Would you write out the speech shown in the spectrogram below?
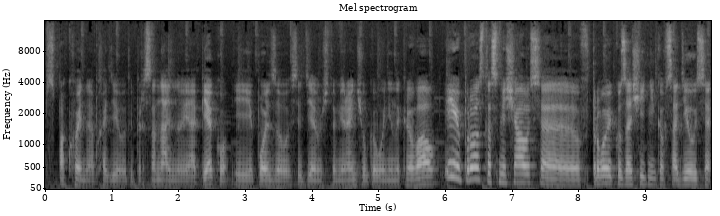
спокойно обходил эту персональную опеку и пользовался тем, что Миранчук его не накрывал, и просто смещался в тройку защитников, садился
